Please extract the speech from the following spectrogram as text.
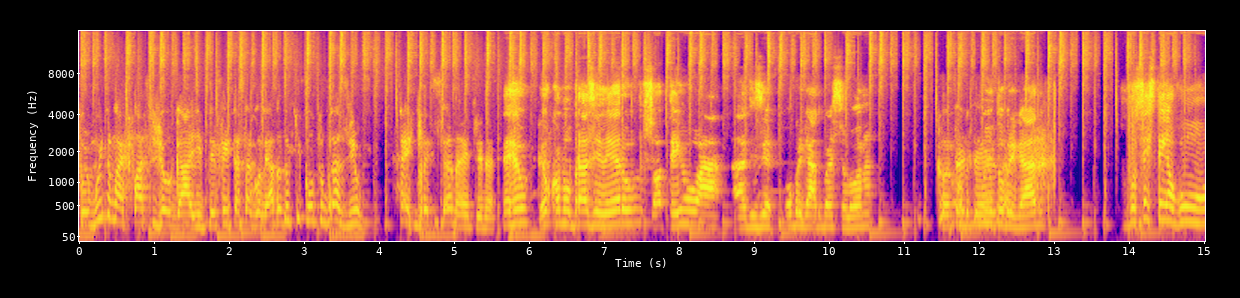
foi muito mais fácil jogar e ter feito essa goleada do que contra o Brasil. É impressionante, né? Eu, eu como brasileiro, só tenho a, a dizer obrigado, Barcelona. Com certeza. Muito obrigado vocês têm algum.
